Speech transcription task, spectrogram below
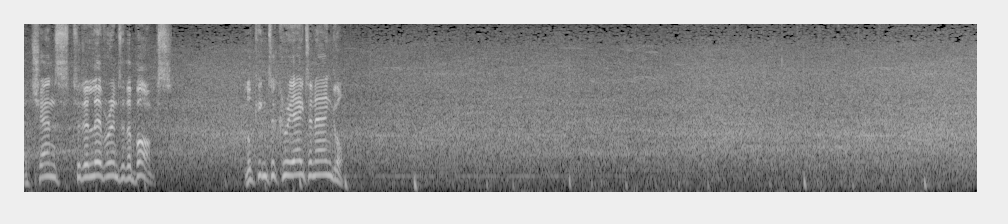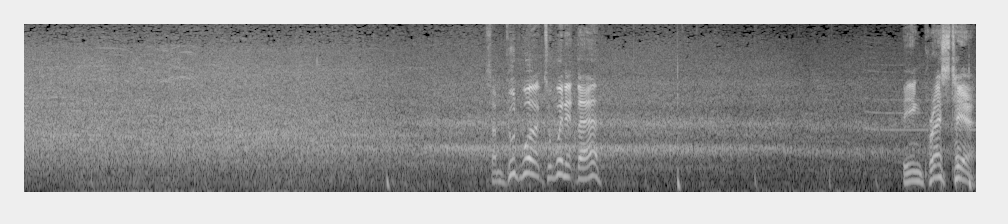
A chance to deliver into the box. Looking to create an angle. Some good work to win it there. Being pressed here.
